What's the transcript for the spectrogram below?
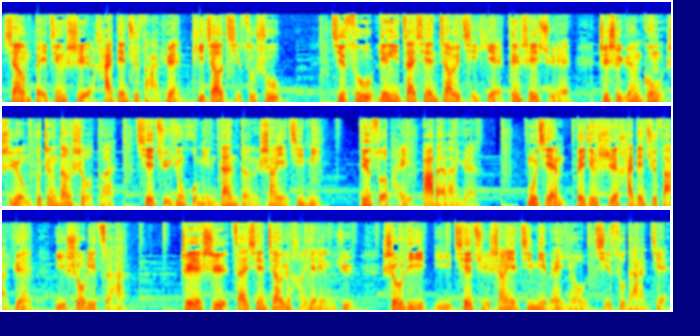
向北京市海淀区法院提交起诉书，起诉另一在线教育企业跟谁学指使员工使用不正当手段窃取用户名单等商业机密，并索赔八百万元。目前，北京市海淀区法院已受理此案，这也是在线教育行业领域首例以窃取商业机密为由起诉的案件。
